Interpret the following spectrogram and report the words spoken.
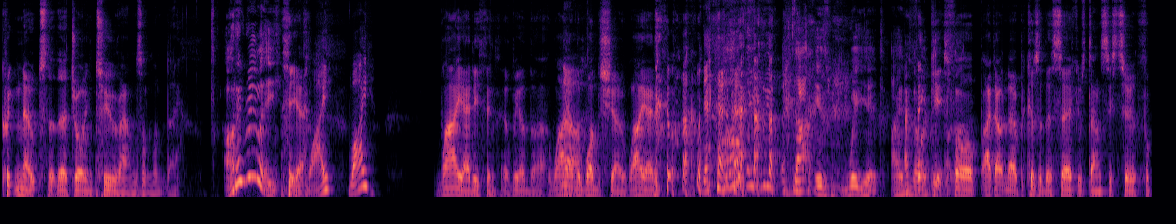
quick note that they're drawing two rounds on Monday. Are they really? Yeah. Why? Why? Why anything? It'll be on the why no. on the one show? Why anything? that is weird. I, I no think it's for that. I don't know because of the circumstances to for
